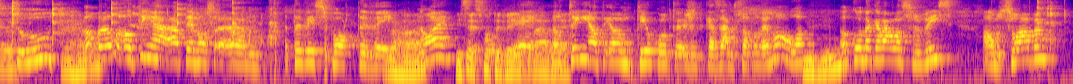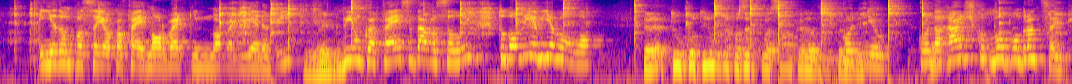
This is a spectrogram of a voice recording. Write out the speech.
Era. Tudo. Aham. Ele, ele- tinha a TV, um, a TV Sport TV, Aham. não é? Isso é Sport TV, é, É, verdade. ele é. tinha, ele, ele meteu quando a gente casámos só para ver bola. Uhum. Ele, quando acabava o serviço, almoçava, ia dar um passeio ao café de Norberto, que Norberto Vieira vi, bebia um café, sentava-se ali, todo o dia via bola. Uh, tu continuas a fazer a coleção que era do. Continuo. Quando arranjo, vou ponderando sempre.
